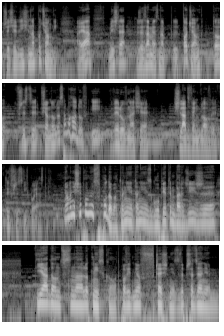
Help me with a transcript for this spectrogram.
przesiedli się na pociągi. A ja myślę, że zamiast na pociąg, to wszyscy wsiądą do samochodów i wyrówna się ślad węglowy tych wszystkich pojazdów. A mnie się pomysł podoba. To nie, to nie jest głupie, tym bardziej, że jadąc na lotnisko odpowiednio wcześnie, z wyprzedzeniem,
